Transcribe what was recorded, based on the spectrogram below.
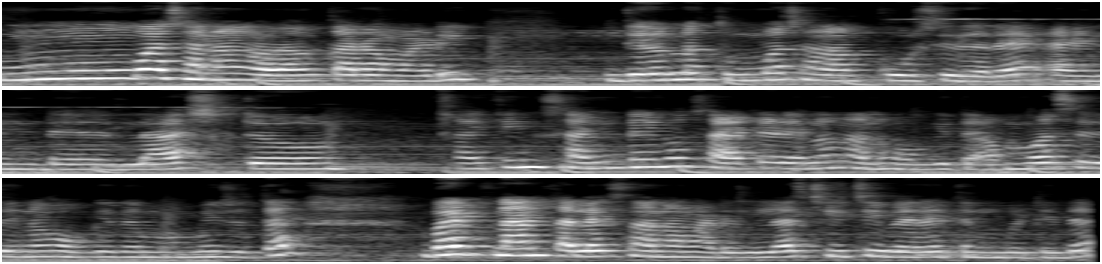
ತುಂಬ ಚೆನ್ನಾಗಿ ಅಲಂಕಾರ ಮಾಡಿ ದೇವ್ರನ್ನ ತುಂಬ ಚೆನ್ನಾಗಿ ಕೂರಿಸಿದ್ದಾರೆ. ಆ್ಯಂಡ್ ಲಾಸ್ಟ್ ಐ ಥಿಂಕ್ ಸಂಡೇನೋ ಸ್ಯಾಟರ್ಡೇನೋ ನಾನು ಹೋಗಿದ್ದೆ. ಅಮಾವಾಸ್ಯ ದಿನ ಹೋಗಿದ್ದೆ ಮಮ್ಮಿ ಜೊತೆ. ಬಟ್ ನಾನು ತಲೆ ಸ್ನಾನ ಮಾಡಿರಲಿಲ್ಲ. ಚೀಚಿ ಬೇರೆ ತಿಂದ್ಬಿಟ್ಟಿದ್ದೆ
